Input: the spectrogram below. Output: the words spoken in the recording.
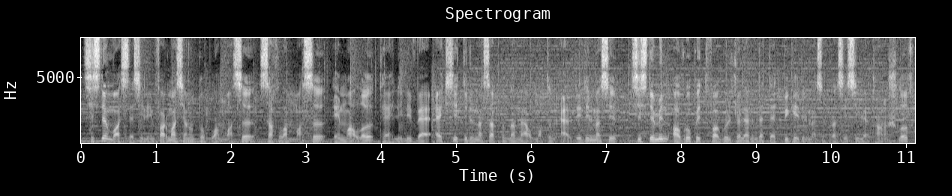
sistem vasitəsilə informasiyanın toplanması, saxlanması, emalı, təhlili və əks etdirilməsi haqqında məlumatın əldə edilməsi, sistemin Avropa İttifaqı ölkələrində tətbiq edilməsi prosesi ilə tanışlıq,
